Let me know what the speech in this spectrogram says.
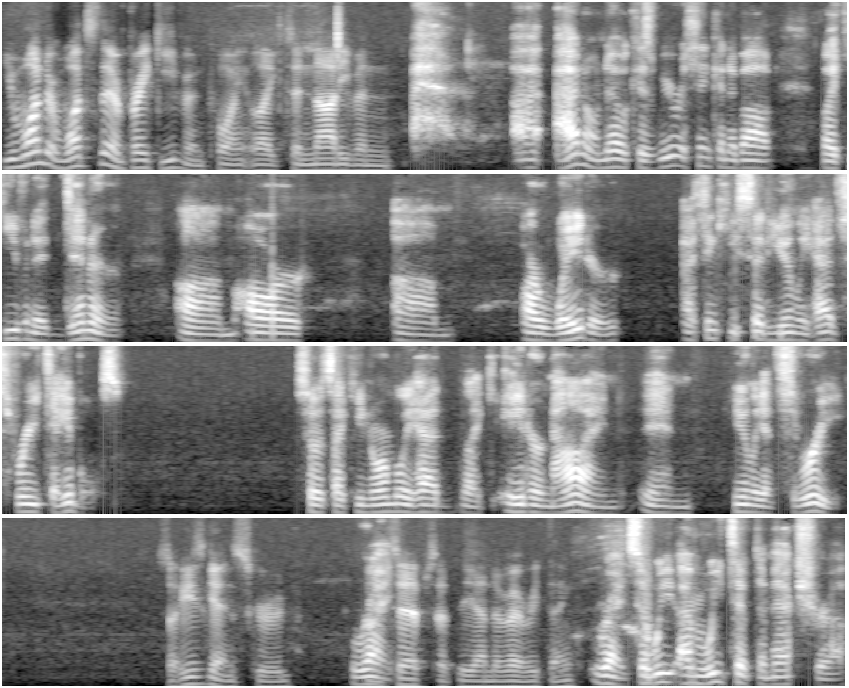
You wonder what's their break even point like to not even I, I don't know because we were thinking about like even at dinner, um, our um, our waiter, I think he said he only had three tables. So it's like he normally had like eight or nine, and he only had three. so he's getting screwed. Right, Tips at the end of everything. right. So we, I mean, we tipped him extra,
